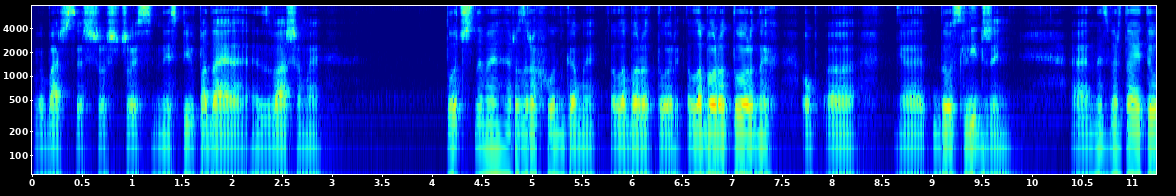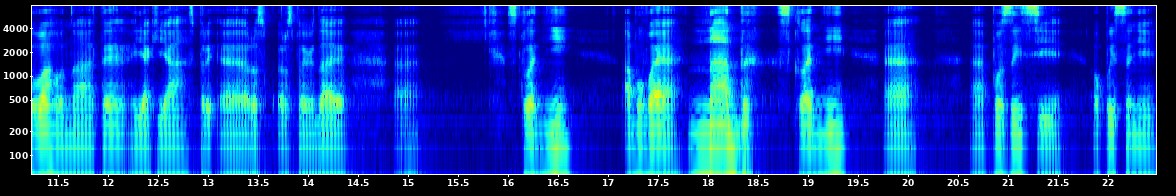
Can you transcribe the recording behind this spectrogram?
ви бачите, що щось не співпадає з вашими точними розрахунками лаборатор... лабораторних об... е, е, досліджень, е, не звертайте увагу на те, як я розповідаю складні а буває надскладні позиції, описані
